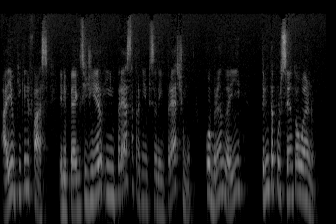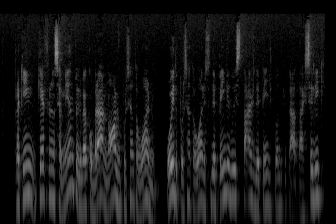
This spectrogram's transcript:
Aí o que, que ele faz? Ele pega esse dinheiro e empresta para quem precisa de empréstimo cobrando aí 30% ao ano. Para quem quer financiamento, ele vai cobrar 9% ao ano, 8% ao ano, isso depende do estágio, depende de quanto que está a taxa Selic.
